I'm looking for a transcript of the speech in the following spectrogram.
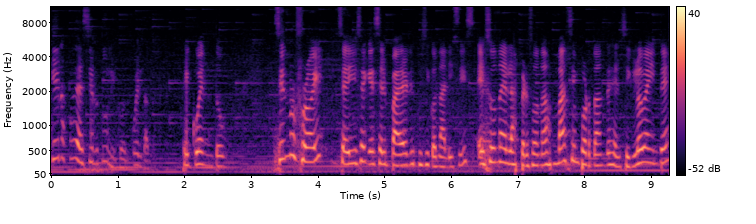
¿Qué nos puede decir tú, Nicole? Cuéntanos. Te cuento. Sigmund Freud se dice que es el padre del psicoanálisis. Es una de las personas más importantes del siglo XX.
